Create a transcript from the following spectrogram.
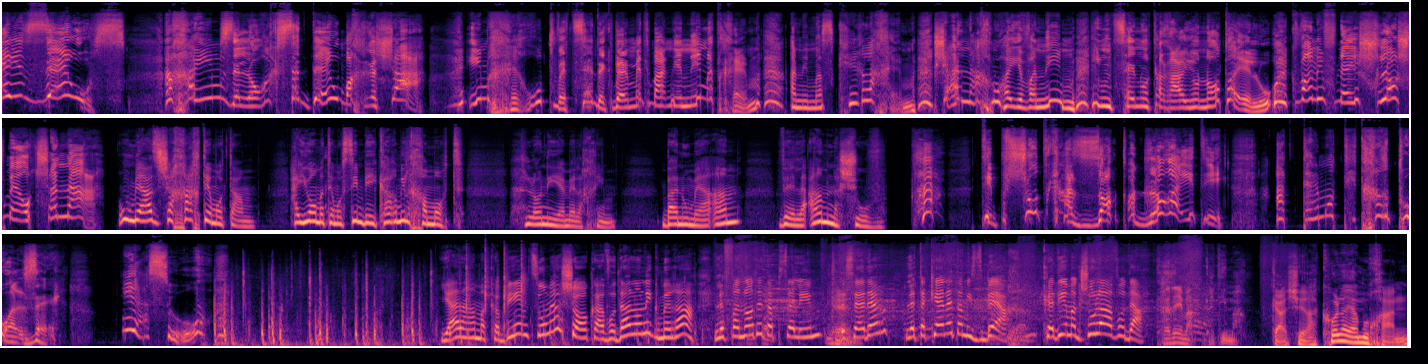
זהוס! החיים זה לא רק שדה ומחרשה. אם חירות וצדק באמת מעניינים אתכם, אני מזכיר לכם שאנחנו היוונים המצאנו את הרעיונות האלו כבר לפני 300 שנה. ומאז שכחתם אותם. היום אתם עושים בעיקר מלחמות. לא נהיה מלכים. באנו מהעם, ואל העם נשוב. טיפשות כזאת עוד לא ראיתי. אתם עוד תתחרטו על זה. יעשו. יאללה, מכבים, צאו מהשוק, העבודה לא נגמרה. לפנות את הפסלים, בסדר? לתקן את המזבח. קדימה, גשו לעבודה. קדימה. קדימה. כאשר הכל היה מוכן,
